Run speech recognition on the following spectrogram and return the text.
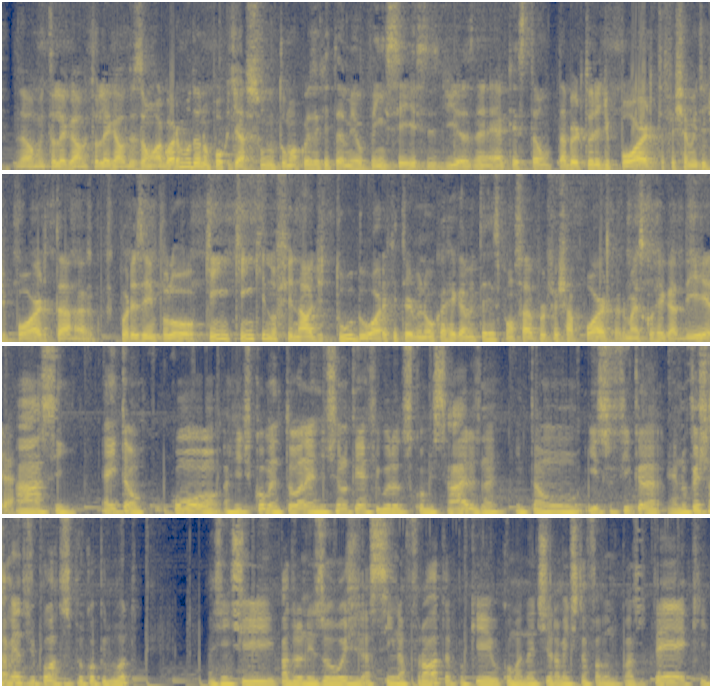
Não, muito legal, muito legal, Desão. Agora, mudando um pouco de assunto, uma coisa que também eu pensei esses dias, né, é a questão da abertura de porta, fechamento de porta. Por exemplo, quem, quem que no final de tudo, a hora que terminou o carregamento, é responsável por fechar a porta, armar escorregadeira? Ah, sim. É, então, como a gente comentou, né, a gente não tem a figura dos comissários, né? Então, isso fica é, no fechamento de portas para o copiloto. A gente padronizou hoje assim na frota, porque o comandante geralmente está falando com a Zutec,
